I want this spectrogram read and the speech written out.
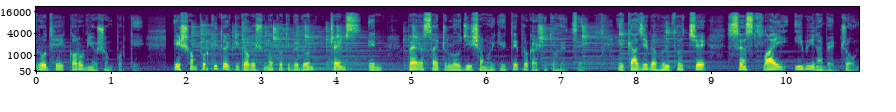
রোধে করণীয় সম্পর্কে। এ সম্পর্কিত একটি গবেষণা প্রতিবেদন ট্রেন্ডস ইন প্যারাসাইটোলজি সাময়িকীতে প্রকাশিত হয়েছে। এই কাজে ব্যবহৃত হচ্ছে সেন্সফ্লাই ইবি নামের ড্রোন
